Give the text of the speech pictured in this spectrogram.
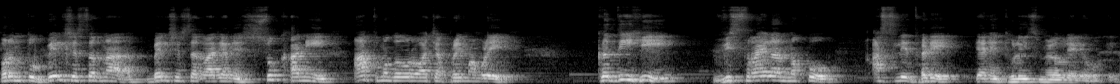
परंतु बेलशस्तर बेलशस्तर राजाने सुख आणि आत्मगौरवाच्या प्रेमामुळे कधीही विसरायला नको असले धडे त्याने धुळीस मिळवलेले होते.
